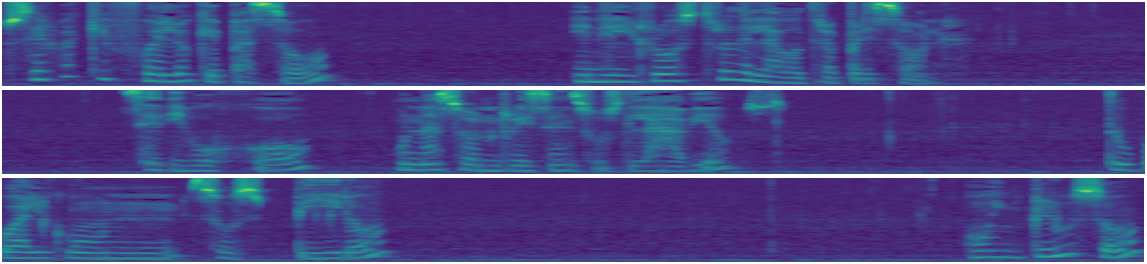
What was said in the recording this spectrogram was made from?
Observa qué fue lo que pasó en el rostro de la otra persona. ¿Se dibujó una sonrisa en sus labios? ¿Tuvo algún suspiro? ¿O incluso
